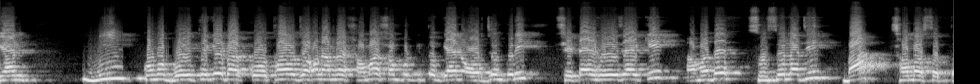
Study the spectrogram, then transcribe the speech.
জ্ঞান নি, কোনো বই থেকে বা কোথাও যখন আমরা সমাজ সম্পর্কিত জ্ঞান অর্জন করি, সেটাই হয়ে যায় কি? আমাদের সোসিওলজি বা সমাজতত্ত্ব।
